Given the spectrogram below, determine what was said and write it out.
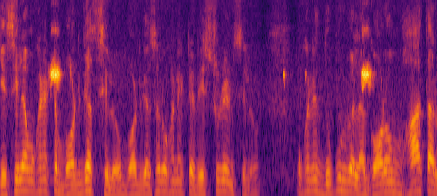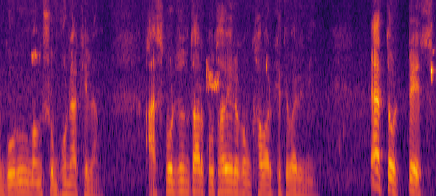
গেছিলাম ওখানে একটা বটগাছ ছিল। বটগাছের ওখানে একটা রেস্টুরেন্ট ছিল। ওখানে দুপুরবেলা গরম ভাত আর গরুর মাংস ভুনা খেলাম। আজ পর্যন্ত আর কোথাও এরকম খাবার খেতে পারিনি। এত টেস্ট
